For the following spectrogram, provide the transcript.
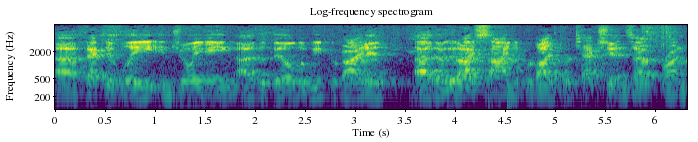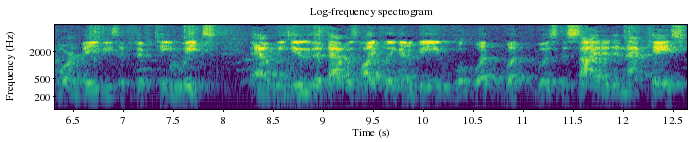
uh, effectively enjoining uh, the bill that we provided, uh, that I signed to provide protections uh, for unborn babies at 15 weeks. And we knew that that was likely going to be what, what, what was decided in that case.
